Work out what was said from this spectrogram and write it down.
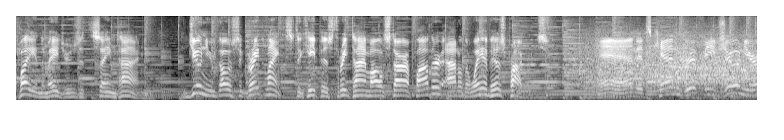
play in the majors at the same time. Junior goes to great lengths to keep his three time All Star father out of the way of his progress. And it's Ken Griffey Jr.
